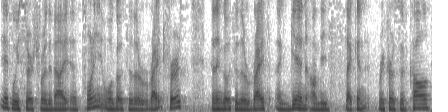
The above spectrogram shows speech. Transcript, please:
If we search for the value of 20, we'll go to the right first and then go to the right again on the second recursive call.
